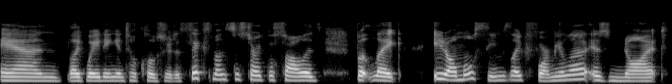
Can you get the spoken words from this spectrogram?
and like waiting until closer to six months to start the solids, but like it almost seems like formula is not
